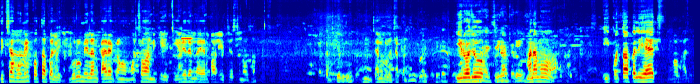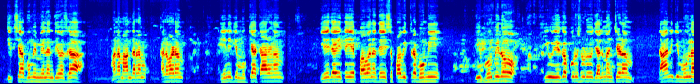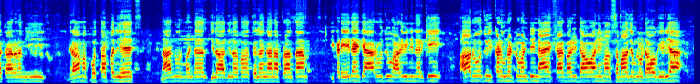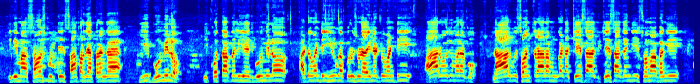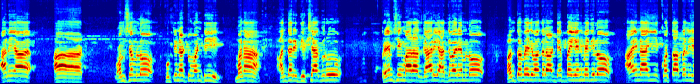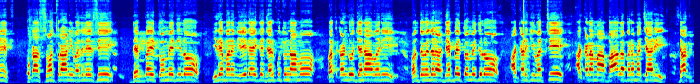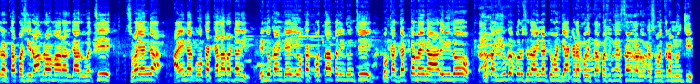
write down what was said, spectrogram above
దీక్షా భూమి కొత్తపల్లి గురు మిలన్ కార్యక్రమం ఉత్సవానికి ఏ విధంగా ఏర్పాట్లు చేస్తున్నారు సార్? తెలుగులో చెప్పండి. ఈరోజు మనము ఈ కొత్తపల్లి హెచ్ దీక్షా భూమి మిలన్ దివస్గా మనం అందరం కలవడం దీనికి ముఖ్య కారణం ఏదైతే పవన దేశ పవిత్ర భూమి ఈ భూమిలో ఈ యుగ పురుషుడు జన్మించడం దానికి మూల కారణం ఈ గ్రామ కొత్తపల్లి హెచ్ నార్నూర్ మండల్ జిల్లా ఆదిలాబాద్ తెలంగాణ ప్రాంతం. ఇక్కడ ఏదైతే ఆ రోజు అడవిని నరికి ఆ రోజు ఇక్కడ ఉన్నటువంటి నాయక్ కార్బారి డావో అని మా సమాజంలో డావోగేరియా ఇది మా సంస్కృతి సాంప్రదాయ పరంగా ఈ భూమిలో ఈ కొత్తపల్లి ఏజ్ భూమిలో అటువంటి యుగ పురుషుడు అయినటువంటి ఆ రోజు మనకు నాలుగు సంవత్సరాల ముంగట కేసా కేసాజంగి సోమాభంగి అనే ఆ- వంశంలో పుట్టినటువంటి మన అందరి దీక్షాగురు ప్రేమ్ సింగ్ మహారాజ్ గారి ఆధ్వర్యంలో పంతొమ్మిది వందల డెబ్బై ఎనిమిదిలో ఆయన ఈ కొత్తపల్లి ఒక సంవత్సరాన్ని వదిలేసి డెబ్బై తొమ్మిదిలో ఇదే మనం ఏదైతే జరుపుతున్నామో పదకొండు జనవరి పంతొమ్మిది వందల డెబ్బై తొమ్మిదిలో అక్కడికి వచ్చి అక్కడ మా బాల బ్రహ్మచారి డాక్టర్ తపస్వి రామరావు మహారాజ్ గారు వచ్చి స్వయంగా ఆయనకు ఒక కలబడ్డది ఎందుకంటే ఈ యొక్క కొత్తపల్లి నుంచి ఒక దట్టమైన అడవిలో ఒక యుగ పురుషుడు అయినటువంటి అక్కడ పోయి తపస్సు చేస్తూ ఉన్నాడు ఒక సంవత్సరం నుంచి.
